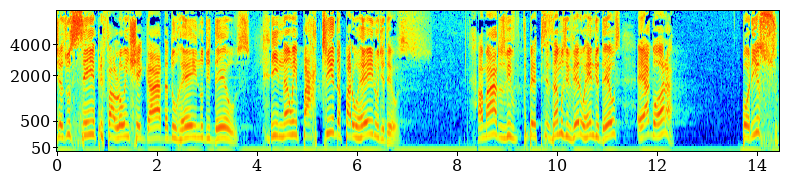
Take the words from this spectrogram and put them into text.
Jesus sempre falou em chegada do reino de Deus e não em partida para o reino de Deus. Amados, precisamos viver o reino de Deus é agora. Por isso,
